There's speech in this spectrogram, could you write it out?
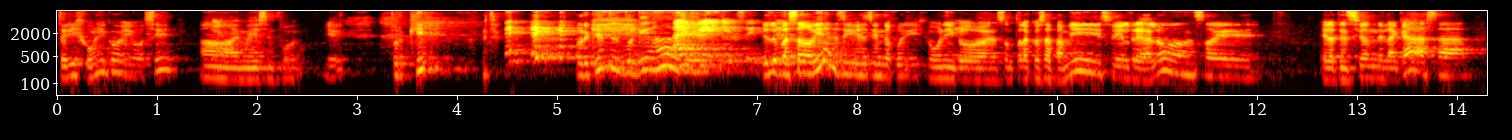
¿tú eres hijo único? Y digo, sí. Ah, y me dicen, "¿Por y- ¿por qué? ¿Por qué? ¿Por qué? Ah, sí. you, sí. Yo lo he pasado bien, así que siendo hijo único, son todas las cosas para mí, soy el regalón, soy la atención de la casa,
